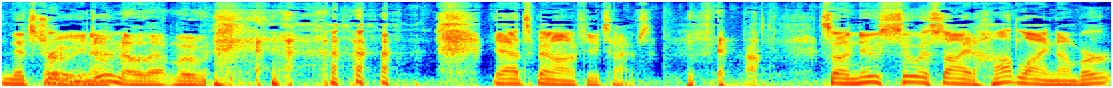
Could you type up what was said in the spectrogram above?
that's true. Well, you, you know? do know that movie. yeah, it's been on a few times. Yeah. So, a new suicide hotline number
